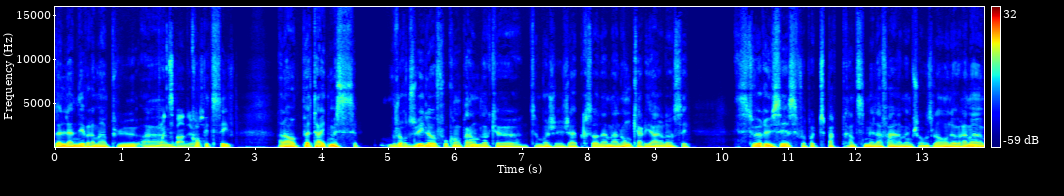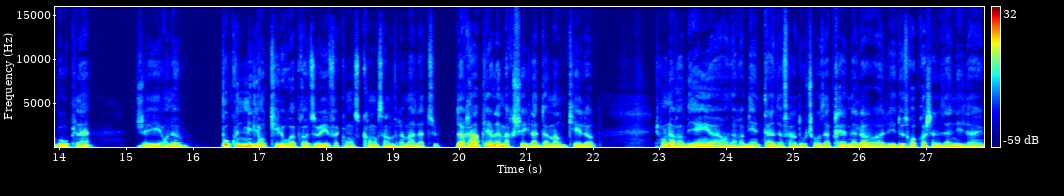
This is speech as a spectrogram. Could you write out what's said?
de l'amener vraiment plus euh, compétitive. Alors, peut-être, mais aujourd'hui, il faut comprendre là, que moi, j'ai appris ça dans ma longue carrière. C'est si tu veux réussir, il ne faut pas que tu partes 36 000 à faire la même chose. Là, on a vraiment un beau plan. J'ai, on a beaucoup de millions de kilos à produire, fait qu'on se concentre vraiment là-dessus. De remplir le marché, la demande qui est là. Puis on aura bien, euh, on aura bien le temps de faire d'autres choses après. Mais là, euh, les deux, trois prochaines années, le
